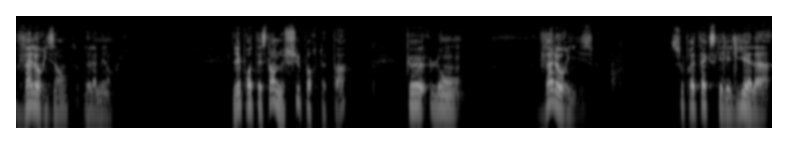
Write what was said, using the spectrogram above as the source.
valorisante de la mélancolie. Les protestants ne supportent pas que l'on valorise, sous prétexte qu'elle est liée à la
